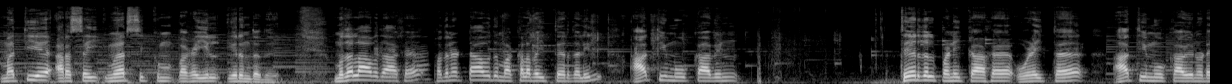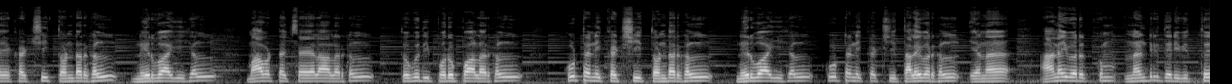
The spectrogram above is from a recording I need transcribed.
மத்திய அரசை விமர்சிக்கும் வகையில் இருந்தது. முதலாவதாக பதினெட்டாவது மக்களவைத் தேர்தலில் அதிமுகவின் தேர்தல் பணிக்காக உழைத்த அதிமுகவினுடைய கட்சி தொண்டர்கள் நிர்வாகிகள் மாவட்ட செயலாளர்கள் தொகுதி பொறுப்பாளர்கள் கூட்டணி கட்சி தொண்டர்கள் நிர்வாகிகள் கூட்டணி கட்சி தலைவர்கள் என அனைவருக்கும் நன்றி தெரிவித்து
